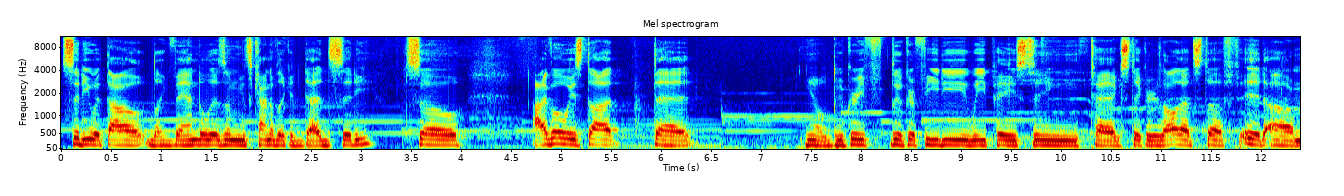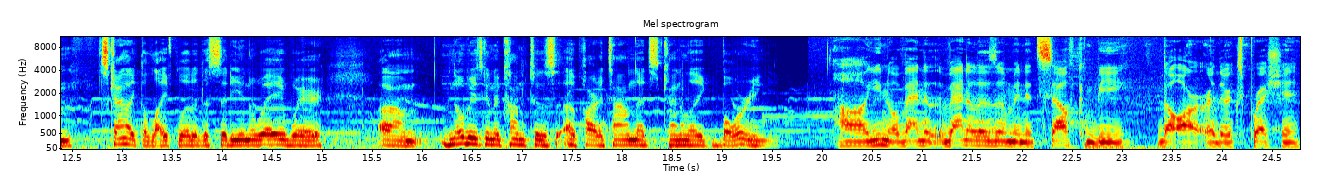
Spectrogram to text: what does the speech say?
city without like vandalism is kind of like a dead city. So I've always thought that you know the the graffiti, wheat pasting, tag stickers, all that stuff. It um, it's kind of like the lifeblood of the city in a way where um, nobody's gonna come to a part of town that's kind of like boring. Uh, you know, vandal- vandalism in itself can be the art or the expression,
